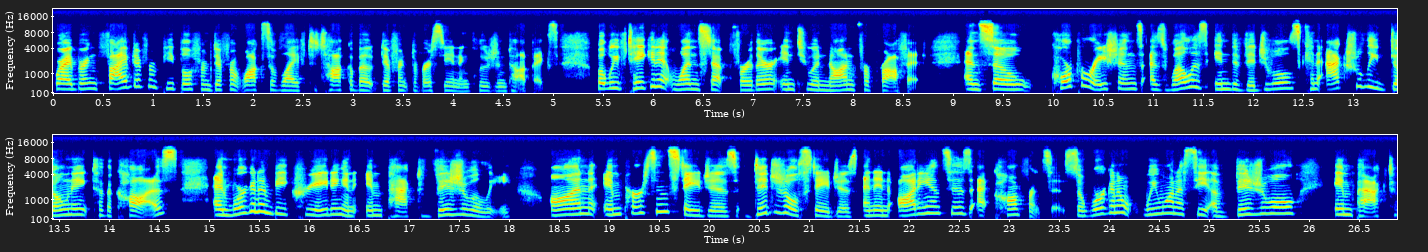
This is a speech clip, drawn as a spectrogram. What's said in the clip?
where I bring five different people from different walks of life to talk about different diversity and inclusion topics. But we've taken it one step further into a non for profit. And so, corporations as well as individuals can actually donate to the cause. And we're going to be creating an impact visually on in person stages, digital stages, and in audiences at conferences. So we're going to, we want to see a visual impact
